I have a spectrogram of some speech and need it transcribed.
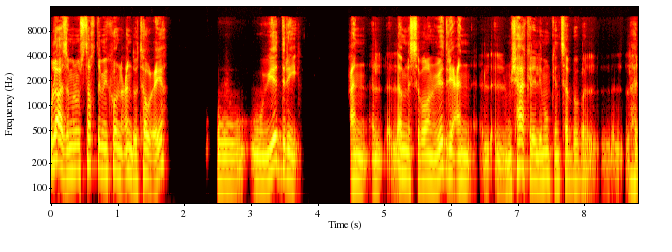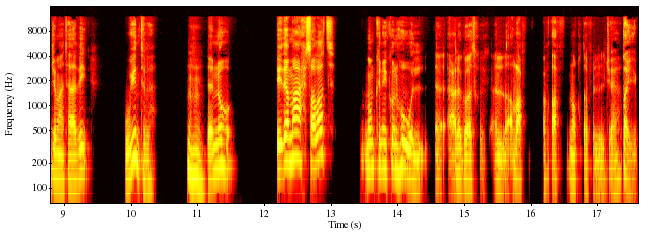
ولازم المستخدم يكون عنده توعية و... ويدري عن ال- الأمن السيبراني ويدري عن ال- المشاكل اللي ممكن تسبب ال- الهجمات هذه وينتبه مهم. لأنه إذا ما حصلت ممكن يكون هو على قولتك الأضعف أضعف نقطة في الجهة. طيب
